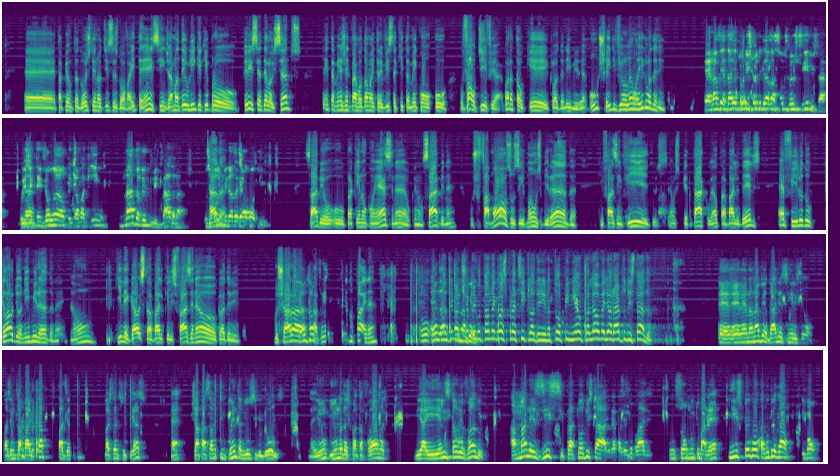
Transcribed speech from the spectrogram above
está é, perguntando hoje, tem notícias do Havaí? Tem, sim, já mandei o link aqui para o Cristian Delos Santos, tem também, a gente vai rodar uma entrevista aqui também com o Valdívia. Agora tá ok, Claudenir Miranda. Uh, cheio de violão aí, Claudenir. É, na verdade, eu estou no estúdio de gravação dos meus filhos, tá? Por isso é. é que tem violão, tem cavaquinho. Nada a ver comigo, nada, nada. Os nada. irmãos Miranda gravam aqui. Sabe, o, o para quem não conhece, né, o que não sabe, né, os famosos irmãos Miranda, que fazem vídeos, é um espetáculo, é o trabalho deles, é filho do Claudionir Miranda, né? Então, que legal esse trabalho que eles fazem, né, Claudionir? Puxaram a, é a veia do pai, né? Ô, é, ô, deixa eu perguntar um negócio para ti, Claudinho. Na tua opinião, qual é o melhor árbitro do Estado? É, é, na, verdade, assim, eles estão fazendo um trabalho que está fazendo bastante sucesso. Né? Já passamos 50 mil seguidores né, em, em uma das plataformas. E aí eles estão levando a manesice para todo o Estado, né? fazendo dublagens com um som muito mané. E isso pegou, tá muito legal. Que bom.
